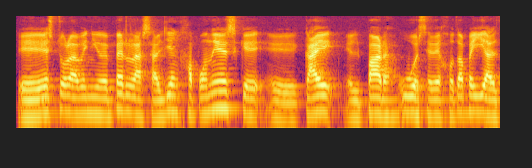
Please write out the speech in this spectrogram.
eh, esto le ha venido de perlas al yen japonés que eh, cae el par USD-JPI al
